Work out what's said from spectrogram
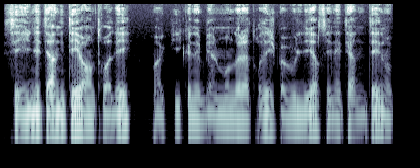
C'est une éternité en 3D. Moi qui connais bien le monde de la 3D, je peux vous le dire, c'est une éternité. Donc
